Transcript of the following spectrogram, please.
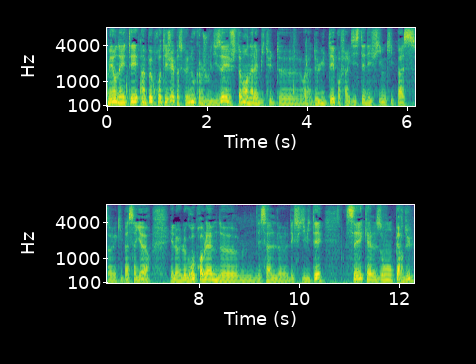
Mais on a été un peu protégé parce que nous, comme je vous le disais, justement, on a l'habitude de, lutter pour faire exister des films qui passent, ailleurs. Et le, gros problème de, des salles d'exclusivité, c'est qu'elles ont perdu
